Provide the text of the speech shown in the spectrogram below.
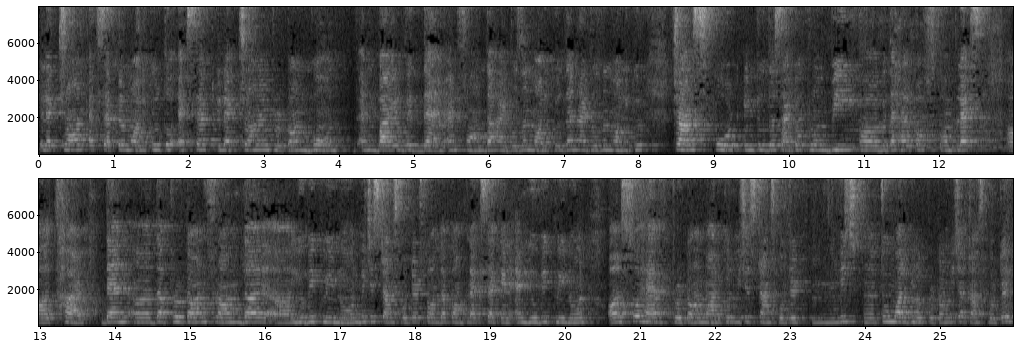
electron acceptor molecule. To accept electron and proton bond and bind with them and form the hydrogen molecule. Then hydrogen molecule transport into the cytochrome B uh, with the help of complex third then uh, the proton from the uh, ubiquinone which is transported from the complex second and ubiquinone also have proton molecule which is transported um, which uh, two molecular proton which are transported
